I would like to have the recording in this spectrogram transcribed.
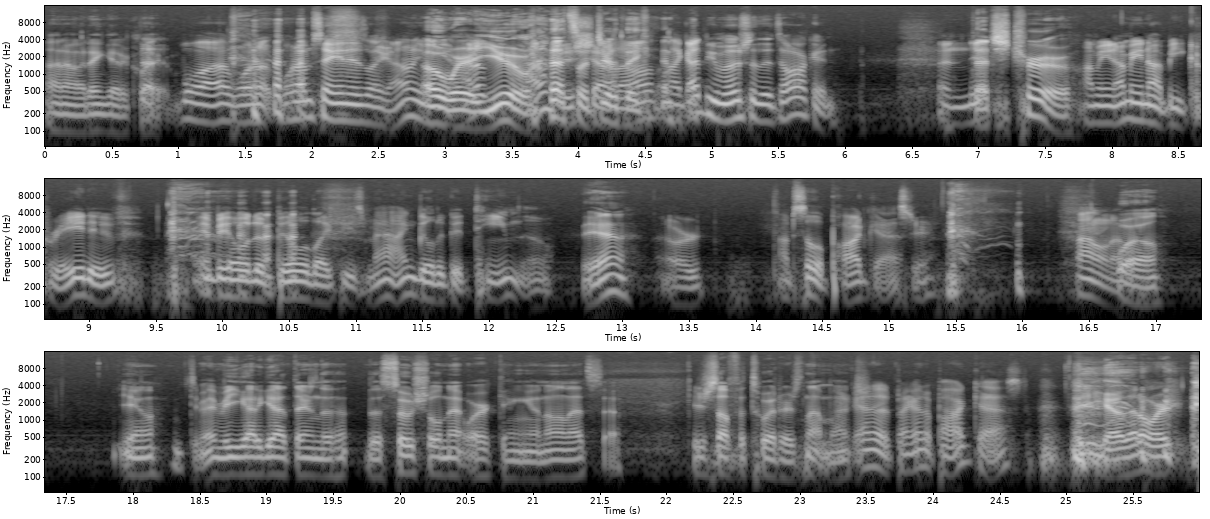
I know I didn't get a click. That, well, I, what, I- what I'm saying is like I don't even. Oh, where I are you? That's what you're out. thinking. Like I do most of the talking. And That's true. I mean, I may not be creative and be able to build like these maps. I can build a good team though, Yeah. or I'm still a podcaster. I don't know. Well, you know, maybe you got to get out there in the, the social networking and all that stuff. Get yourself a Twitter. It's not much. I got a I got a podcast. There you go. That'll work.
